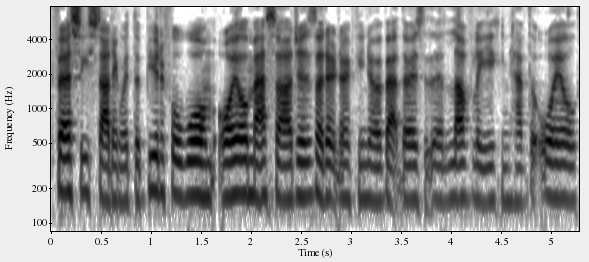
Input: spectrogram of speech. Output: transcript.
Firstly, starting with the beautiful warm oil massages. I don't know if you know about those, but they're lovely. You can have the oil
